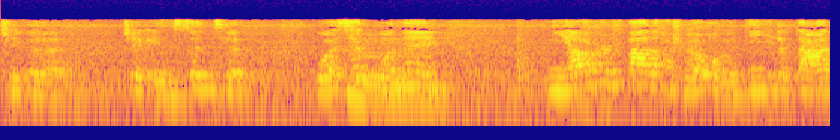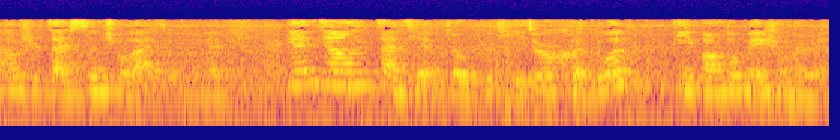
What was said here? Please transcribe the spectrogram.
这个这个 incentive。我在国内，你要是发的话，首先我们第一就大家都是在 centralize 因为边疆暂且就是不提，就是很多地方都没什么人，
